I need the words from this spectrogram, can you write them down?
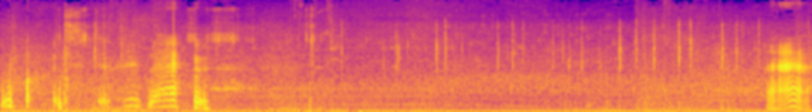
what? no. Aha.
